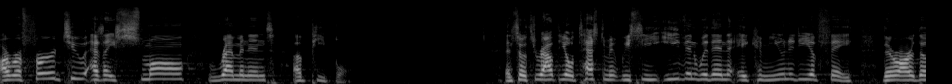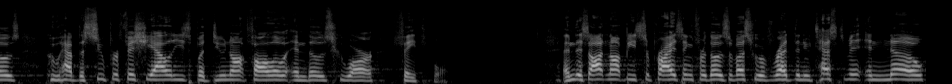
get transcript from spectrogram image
are referred to as a small remnant of people. And so throughout the Old Testament, we see even within a community of faith, there are those who have the superficialities but do not follow, and those who are faithful. And this ought not be surprising for those of us who have read the New Testament and know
